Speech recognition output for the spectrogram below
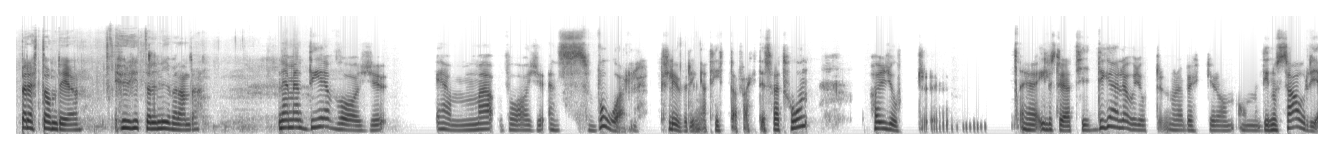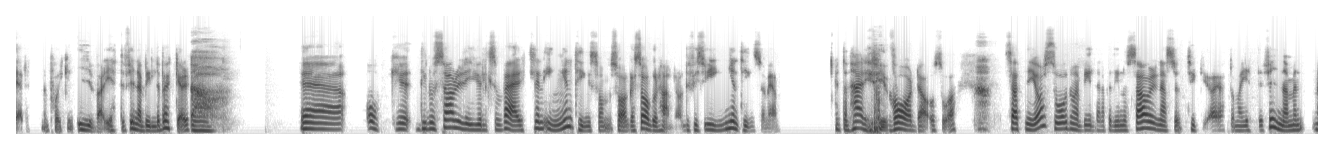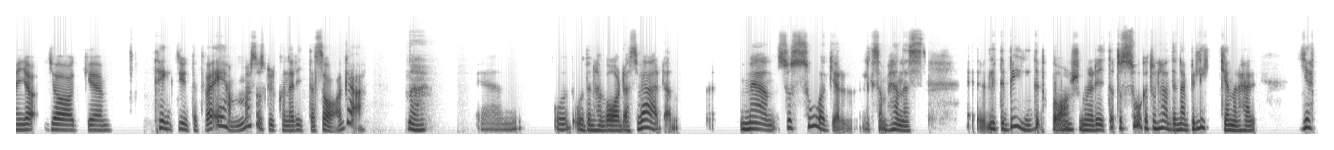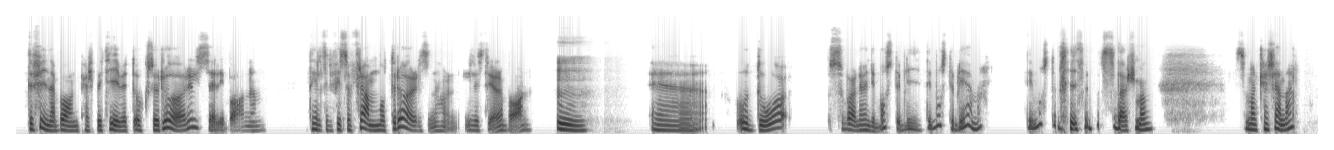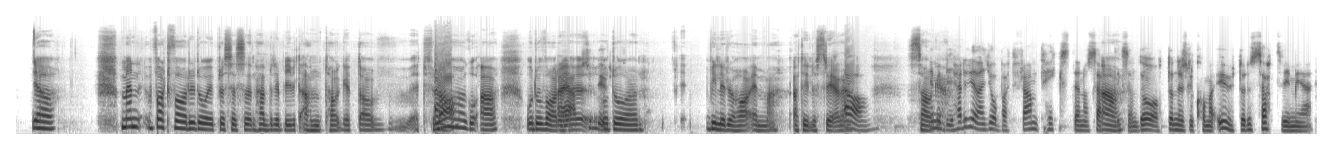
Berätta om det. Hur hittade ni varandra? Nej men det var ju, Emma var ju en svår kluring att hitta faktiskt. För att hon har gjort, eh, illustrerat tidigare och gjort några böcker om, om dinosaurier med pojken Ivar. Jättefina bilderböcker. Oh. Eh, och dinosaurier är ju liksom verkligen ingenting som sagasagor handlar om. Det finns ju ingenting som är utan här är det ju vardag och så. Så att när jag såg de här bilderna på dinosaurierna så tycker jag att de var jättefina. Men, men jag, jag eh, tänkte ju inte att det var Emma som skulle kunna rita Saga. Nej. Eh, och, och den här vardagsvärlden. Men så såg jag liksom hennes eh, lite bilder på barn som hon har ritat och såg att hon hade den här blicken och det här jättefina barnperspektivet och också rörelser i barnen. Det finns en framåtrörelse när hon illustrerar barn. Mm. Eh, och då så var det, det måste bli, det måste bli Emma. Det måste bli sådär som man, som man kan känna. Ja. Men vart var du då i processen? Hade det blivit antaget av ett förlag? Ja. Och, ja, och då var det, ja, och då ville du ha Emma att illustrera ja. Saga? Nej, men vi hade redan jobbat fram texten och satt ja. liksom datorn när det skulle komma ut och då satt vi med,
